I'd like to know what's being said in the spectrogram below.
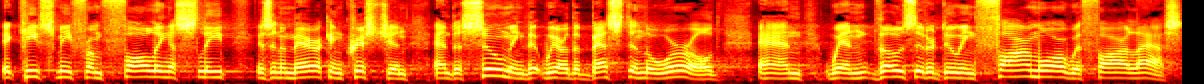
It keeps me from falling asleep as an American Christian and assuming that we are the best in the world. And when those that are doing far more with far less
